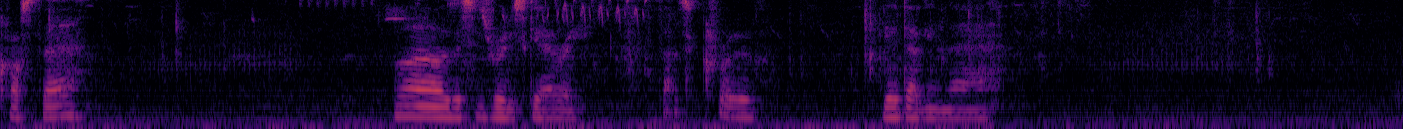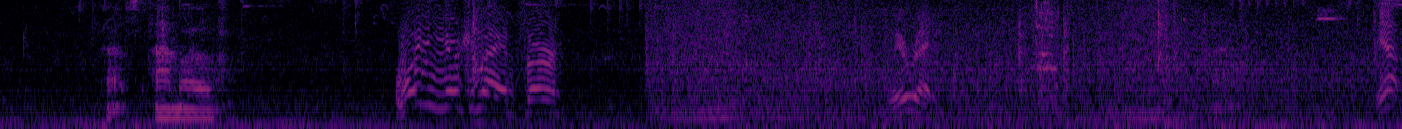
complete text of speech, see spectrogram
across there. Oh, this is really scary. That's a crew. You're dug in there. That's ammo. Waiting your command, sir. We're ready. Yep.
